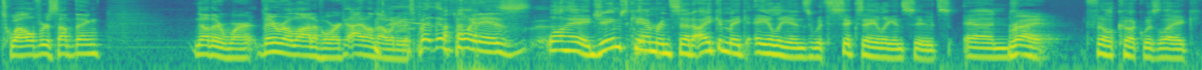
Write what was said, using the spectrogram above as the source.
12 or something? No, there weren't. There were a lot of orcs. I don't know what it is. But the point is, Well, hey, James Cameron said I can make aliens with six alien suits, and Right. Phil Cook was like,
